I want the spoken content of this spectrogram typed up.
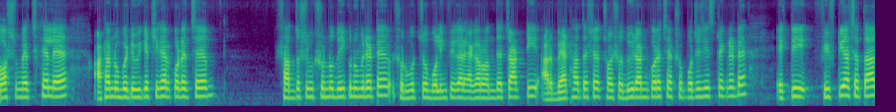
দশ ম্যাচ খেলে আটানব্বইটি উইকেট শিকার করেছে। সাত দশমিক শূন্য দুই কোনো মিনিটে, সর্বোচ্চ বোলিং ফিগার এগারো রান দিয়ে চারটি, আর ব্যাট হাতে সে ছয়শো দুই রান করেছে একশো পঁচিশ স্ট্রাইক রেটে একটি ফিফটি আছে তার,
